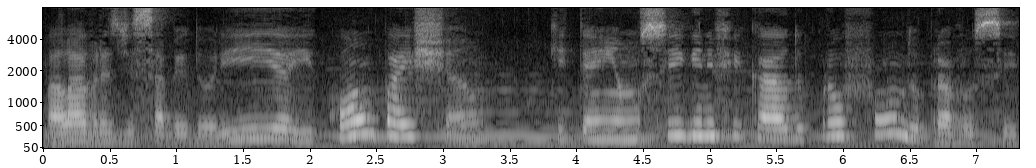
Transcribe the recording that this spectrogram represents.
Palavras de sabedoria e compaixão que tenham um significado profundo para você.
